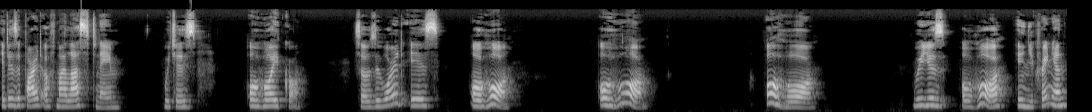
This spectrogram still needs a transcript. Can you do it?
it is a part of my last name, which is ohoiko. So the word is oho. Oho. Oho. We use oho in Ukrainian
